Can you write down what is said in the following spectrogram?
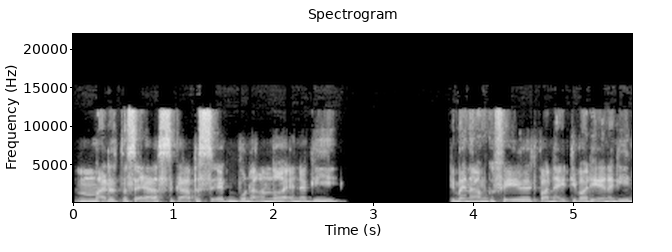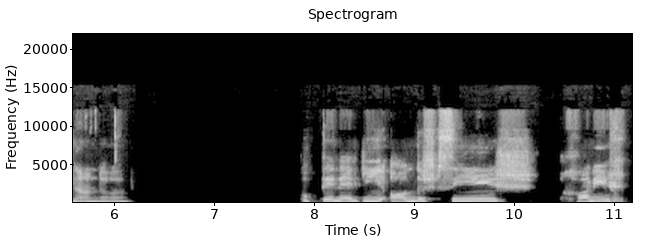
Mal das, das erste gab es irgendwo eine andere Energie. Die Männer haben gefehlt, war, eine, die war die Energie eine andere. Ob die Energie anders war, kann ich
